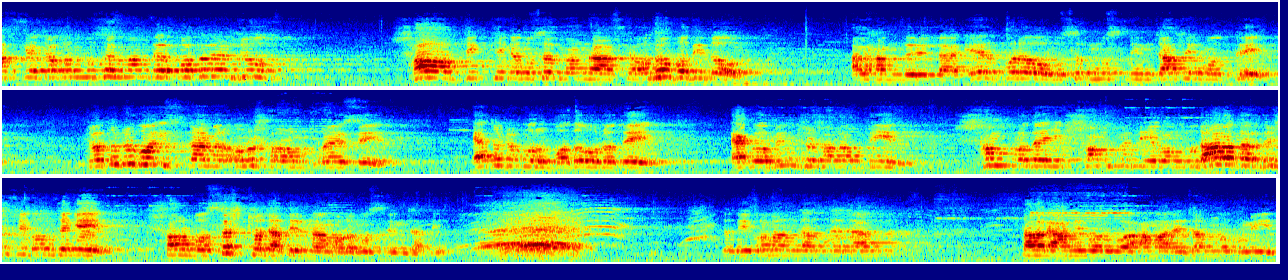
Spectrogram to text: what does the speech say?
আজকে যখন মুসলমানদের পতনের যুগ, সব দিক থেকে মুসলমানরা আজকে অধপতিত। আলহামদুলিল্লাহ, এরপরেও মুসলিম জাতির মধ্যে যতটুকু ইসলামের অনুসরণ রয়েছে, এতটুকুর বদৌলতে একবিংশ শতাব্দীর সাম্প্রদায়িক সম্প্রীতি এবং উদারতার দৃষ্টিকোণ থেকে সর্বশ্রেষ্ঠ জাতির নাম হলো মুসলিম জাতি। যদি প্রমাণ জানতে চান, তাহলে আমি বলব আমার জন্মভূমির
